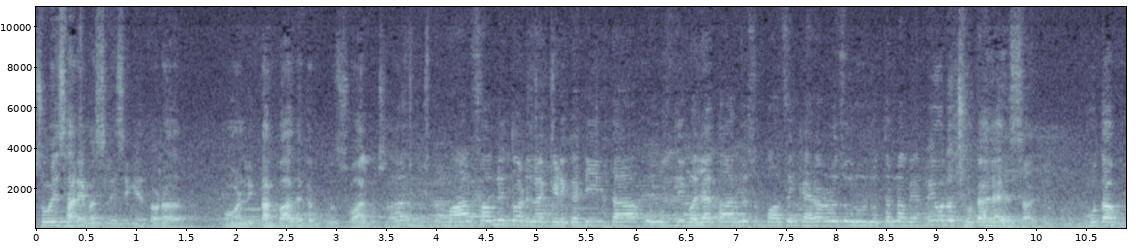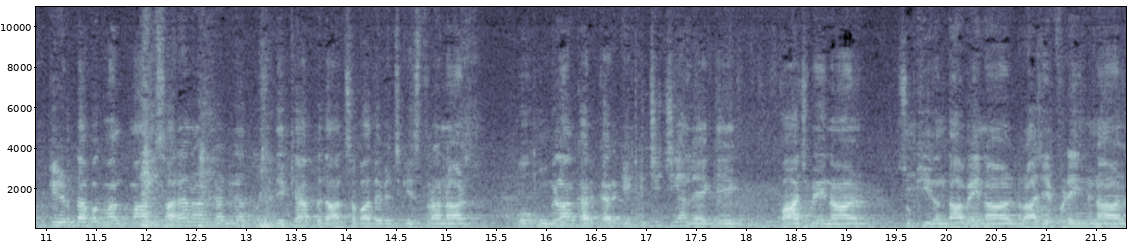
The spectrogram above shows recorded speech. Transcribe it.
ਸੋ ਇਹ ਸਾਰੇ ਮਸਲੇ ਸੀਗੇ। ਤੁਹਾਡਾ ਆਉਣ ਲਈ ਧੰਨਵਾਦ ਅਗਰ ਕੋਈ ਸਵਾਲ ਪੁੱਛਣਾ ਮਾਨ ਸਾਹਿਬ ਨੇ ਤੁਹਾਡੇ ਨਾਲ ਕਿੜ ਕੱਢੀ ਤਾਂ ਉਸ ਦੀ ਵਜ੍ਹਾ ਕਾਰਨ ਸੁਖਪਾਲ ਸਿੰਘ ਖਹਿਰਾ ਨੂੰ ਸੰਗਰੂਰ ਉਤਰਨਾ ਪਿਆ। ਨਹੀਂ ਉਹਦਾ ਛੋਟਾ ਜਿਹਾ ਹਿੱਸਾ ਜੀ। ਉਹ ਤਾਂ ਕੀੜ ਤਾਂ ਭਗਵੰਤ ਮਾਨ ਸਾਰਿਆਂ ਨਾਲ ਕੱਢ ਰਿਹਾ। ਤੁਸੀਂ ਦੇਖਿਆ ਵਿਧਾਨ ਸਭਾ ਦੇ ਵਿੱਚ ਕਿਸ ਤਰ੍ਹਾਂ ਨਾਲ ਉਹ ਉਂਗਲਾਂ ਕਰ ਕਰਕੇ ਕਿਚੀਚੀਆਂ ਲੈ ਕੇ ਬਾਜਵੇ ਨਾਲ ਸੁਖੀ ਰੰਦਾਵੇ ਨਾਲ ਰਾਜੇ ਵੜਿੰਗ ਨਾਲ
